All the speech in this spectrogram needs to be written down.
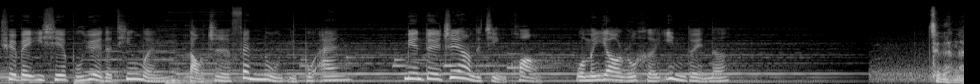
却被一些不悦的听闻导致愤怒与不安。面对这样的境况，我们要如何应对呢？这个呢？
